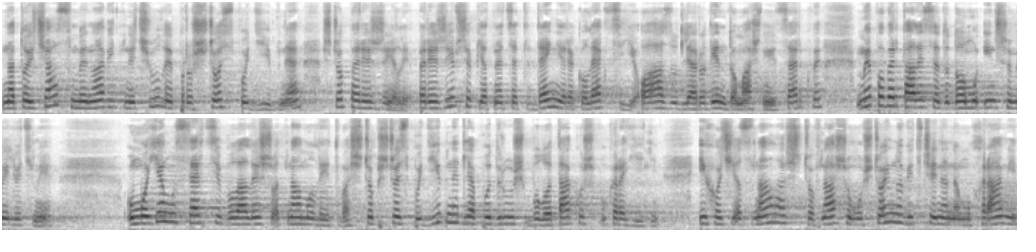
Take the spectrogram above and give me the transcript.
На той час ми навіть не чули про щось подібне, що пережили. Переживши 15-денні реколекції оазу для родин домашньої церкви, ми поверталися додому іншими людьми. У моєму серці була лише одна молитва, щоб щось подібне для подружжя було також в Україні. І хоч я знала, що в нашому щойно відчиненому храмі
